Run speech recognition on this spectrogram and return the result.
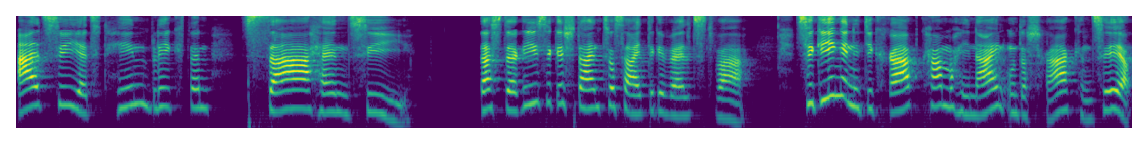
als sie jetzt hinblickten, sahen sie, dass der riesige Stein zur Seite gewälzt war. Sie gingen in die Grabkammer hinein und erschraken sehr.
